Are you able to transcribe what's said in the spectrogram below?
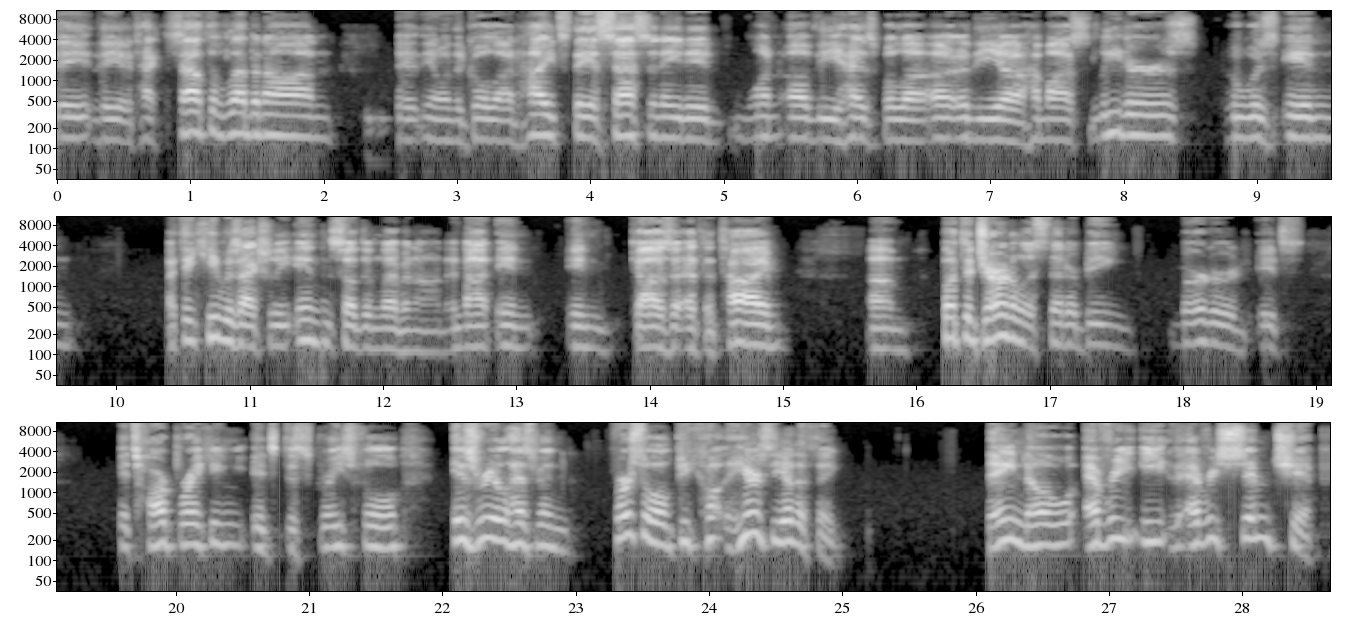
they they attacked the south of Lebanon. uh, You know, in the Golan Heights, they assassinated one of the Hezbollah, uh, the uh, Hamas leaders, who was in. I think he was actually in southern Lebanon and not in in Gaza at the time. Um, but the journalists that are being murdered, it's it's heartbreaking. It's disgraceful. Israel has been first of all because here's the other thing. They know every every sim chip.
